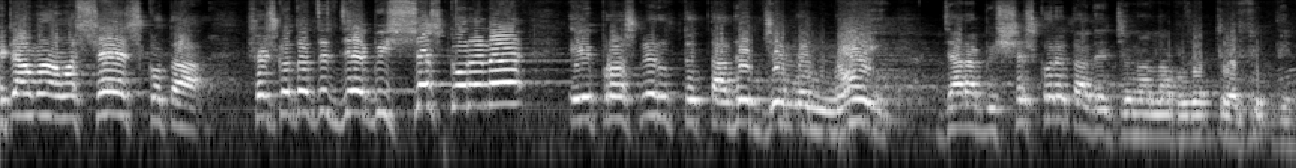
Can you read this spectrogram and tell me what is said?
এটা আমার আমার শেষ কথা। শেষ কথা হচ্ছে, যে বিশ্বাস করে না, এই প্রশ্নের উত্তর তাদের জন্য নয়। যারা বিশ্বাস করে, তাদের জন্য আল্লাহ বুঝার তৌফিক দিন।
